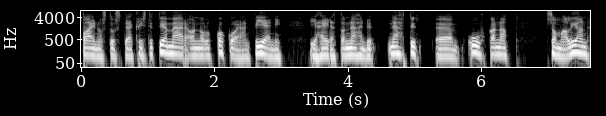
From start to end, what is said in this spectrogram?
painostusta ja kristittyjen määrä on ollut koko ajan pieni ja heidät on nähty, nähty uhkana Somalian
